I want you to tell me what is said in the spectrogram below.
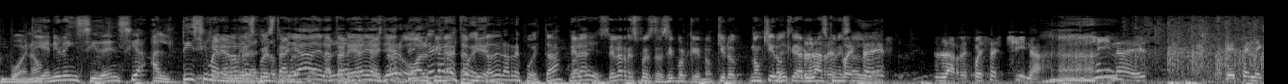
Bueno, Tiene una incidencia altísima en ¿Quiere el la medallero. respuesta ya de la tarea de ayer o al de final respuesta, también? de la respuesta. De la, de la respuesta, sí, porque no quiero, no quiero quedarme más con esa duda. es la respuesta es China. China es es el es,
